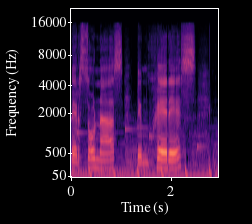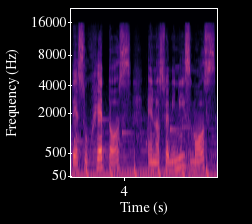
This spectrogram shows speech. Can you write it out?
personas, de mujeres, de sujetos en los feminismos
